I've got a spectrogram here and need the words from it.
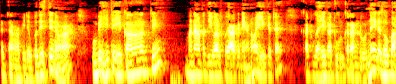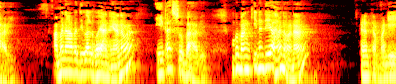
නැත්තම් අපිට උපදෙස් දෙනවා උඹේ හිත ඒකාන්තයෙන් මනාප දේවල් හොයාගෙන යනවා ඒකට කටු ගහේ කටුල් කරන්න ඕනේ ඒක ස්වභාවයි අමනාප දේවල් හොයන්න යනවා ඒක ස්වභාවයි උඹ මං කියන දේ අහනවා නම් නැත්තම් මගේ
